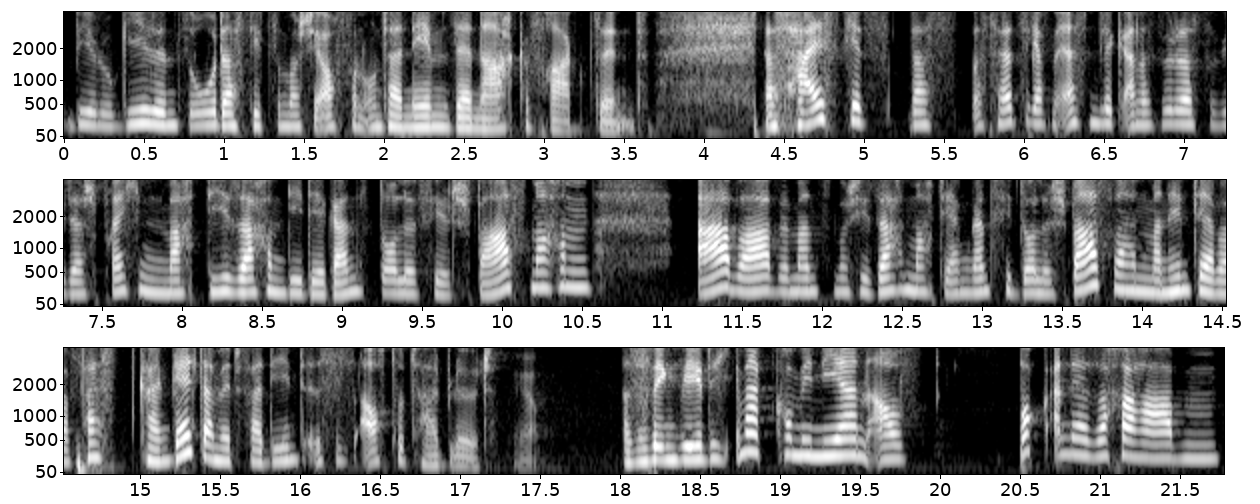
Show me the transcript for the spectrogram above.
Biologie sind so, dass die zum Beispiel auch von Unternehmen sehr nachgefragt sind. Das heißt jetzt, dass, das hört sich auf den ersten Blick an, als würde das so widersprechen, macht die Sachen, die dir ganz dolle viel Spaß machen. Aber wenn man zum Beispiel Sachen macht, die einem ganz viel dolle Spaß machen, man hinterher aber fast kein Geld damit verdient, ist es auch total blöd. Ja. Also deswegen würde ich immer kombinieren aus Bock an der Sache haben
